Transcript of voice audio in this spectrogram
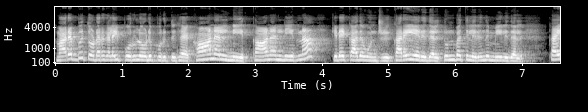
மரபு தொடர்களை பொருளோடு பொருத்துக. காணல் நீர். காணல் நீர்னா கிடைக்காத ஒன்று. கரையேறுதல் துன்பத்திலிருந்து மீளுதல். கை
